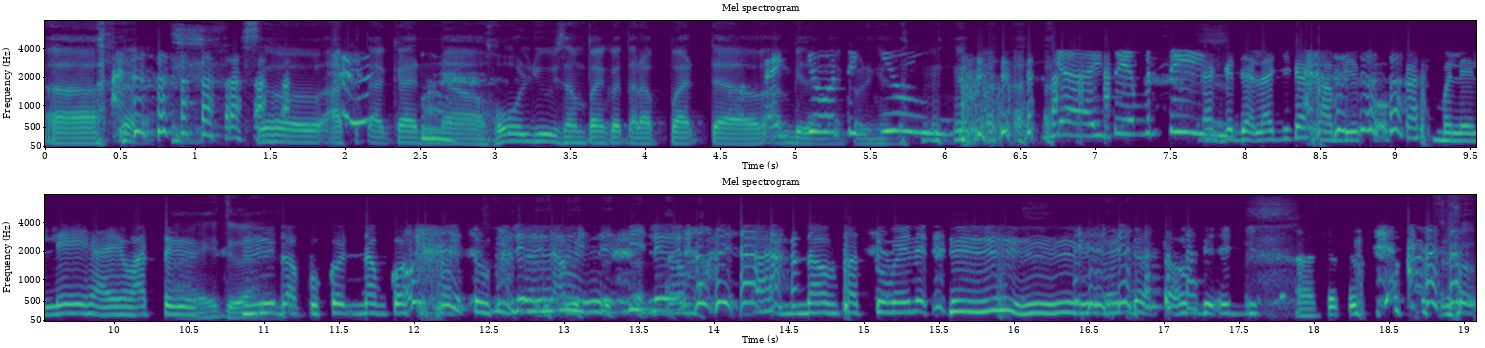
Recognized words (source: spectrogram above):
Uh, so aku tak akan uh, hold you sampai kau tak dapat uh, Thank ambil you, thank dengan- you. ya, itu yang penting. Kan kejap lagi kan sambil podcast meleleh air mata. Ah, itu. Eh, dah pukul 6.01. Bila nak ambil sedih le. 6 1 minit. Dah tak ambil lagi. Ha, terus,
